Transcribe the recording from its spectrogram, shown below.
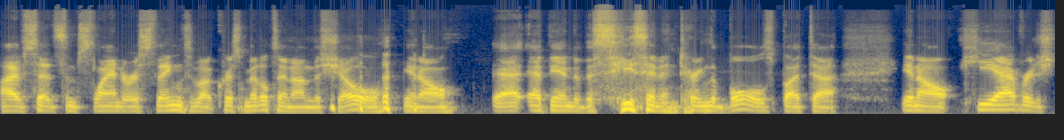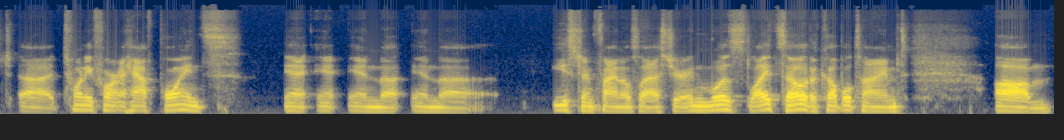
I've said some slanderous things about Khris Middleton on the show. you know, at, at, the end of the season and during the Bulls, but uh, you know, he averaged uh, 24 and a half points in, in, in the in the Eastern Finals last year and was lights out a couple times um,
